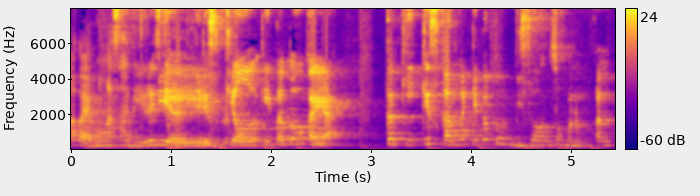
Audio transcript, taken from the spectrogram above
apa ya mengasah diri sih. iya jadi skill kita tuh kayak terkikis karena kita tuh bisa langsung menemukan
